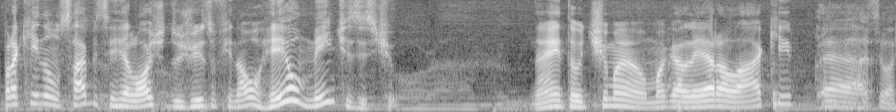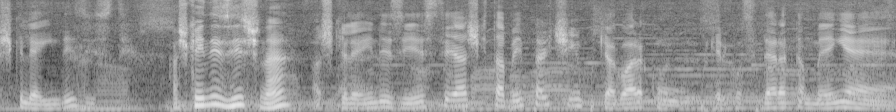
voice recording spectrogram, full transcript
Pra quem não sabe, esse relógio do juízo final realmente existiu. Né? Então tinha uma, uma galera lá que. é, Aliás, eu acho que ele ainda existe. acho que ainda existe, né? Acho que ele ainda existe e acho que tá bem pertinho, porque agora com o que ele considera também é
